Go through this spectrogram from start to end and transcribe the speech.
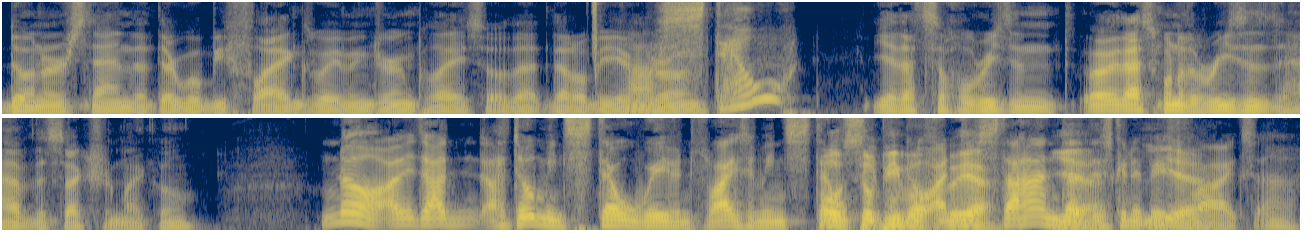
don't understand that there will be flags waving during play, so that that'll be a Oh, growing. still? Yeah, that's the whole reason, or that's one of the reasons to have the section, Michael. No, I, mean, I, I don't mean still waving flags. I mean still Oh, so people, people- don't understand yeah, that there's going to be yeah. flags. Oh.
